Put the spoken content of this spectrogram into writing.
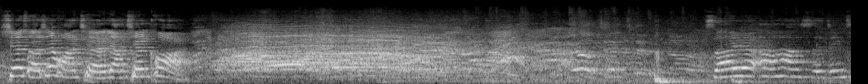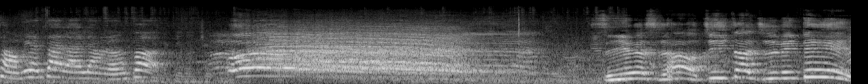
先生先还钱两千块。十一月十号，激战殖民地。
